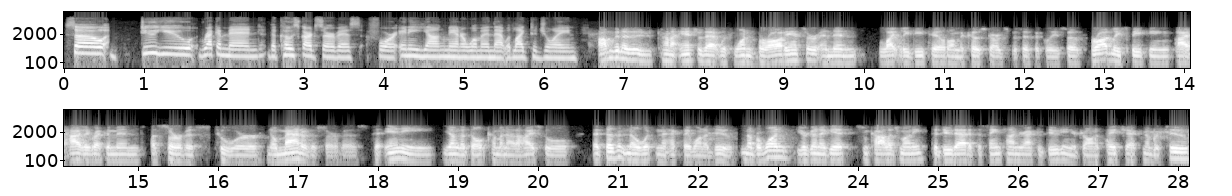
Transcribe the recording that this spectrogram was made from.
So, do you recommend the Coast Guard service for any young man or woman that would like to join? I'm going to kind of answer that with one broad answer and then lightly detailed on the Coast Guard specifically. So, broadly speaking, I highly recommend a service tour, no matter the service, to any young adult coming out of high school that doesn't know what in the heck they want to do. Number one, you're going to get some college money to do that at the same time you're active duty and you're drawing a paycheck. Number two,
